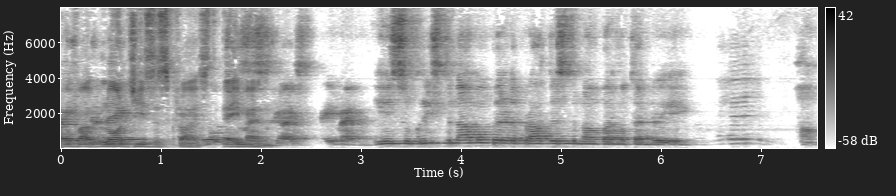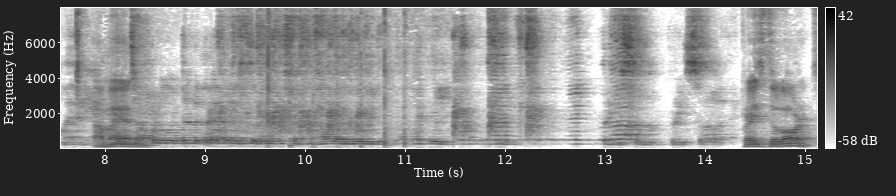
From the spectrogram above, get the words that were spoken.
of our Lord Jesus Christ. Amen. Amen. Amen. Praise the Lord.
